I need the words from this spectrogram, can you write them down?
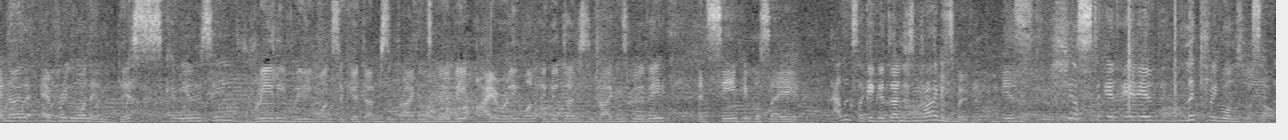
I know that everyone in this community really, really wants a good Dungeons and Dragons movie. I really want a good Dungeons and Dragons movie, and seeing people say that looks like a good Dungeons and Dragons movie is just it, it, it literally warms my soul.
